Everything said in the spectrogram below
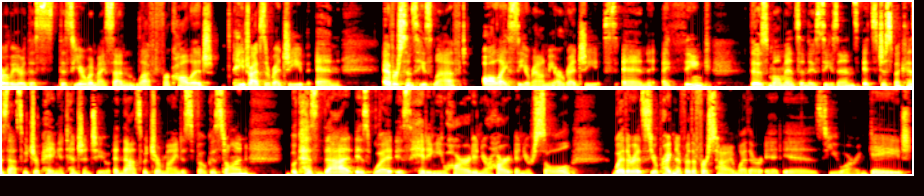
earlier this this year, when my son left for college, he drives a red Jeep, and ever since he's left, all I see around me are red Jeeps. And I think those moments and those seasons, it's just because that's what you're paying attention to and that's what your mind is focused on because that is what is hitting you hard in your heart and your soul. Whether it's you're pregnant for the first time, whether it is you are engaged,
